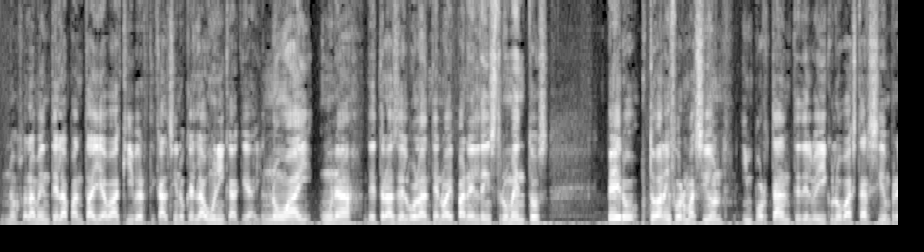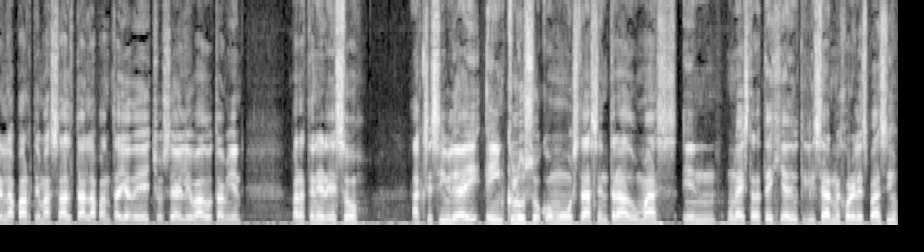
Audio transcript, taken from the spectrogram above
no solamente la pantalla va aquí vertical, sino que es la única que hay. No hay una detrás del volante, no hay panel de instrumentos pero toda la información importante del vehículo va a estar siempre en la parte más alta. La pantalla de hecho se ha elevado también para tener eso accesible ahí. E incluso como está centrado más en una estrategia de utilizar mejor el espacio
